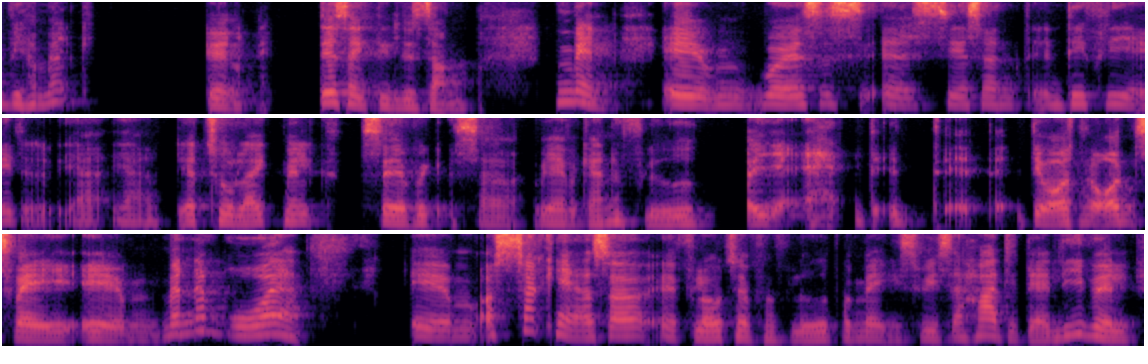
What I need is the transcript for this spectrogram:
vi har mælk. Øh, nej, det er så ikke lige det samme. Men øh, hvor jeg så øh, siger sådan, det er fordi, jeg, øh, jeg, jeg, jeg tåler ikke mælk, så jeg vil, så jeg vil gerne have fløde. Og ja, det, det, det var også en åndssvag, øh, men den bruger jeg. Øhm, og så kan jeg så øh, få lov til at få fløde på magisk vis. Jeg har det der alligevel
